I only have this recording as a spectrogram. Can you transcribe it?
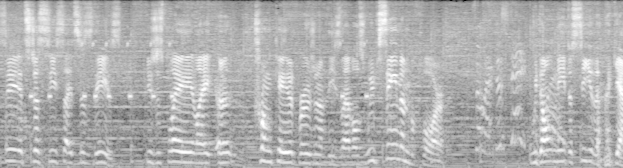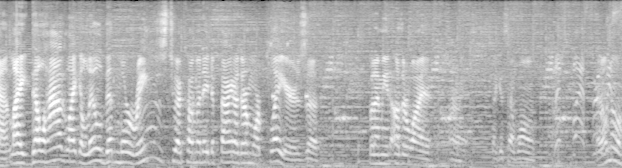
see, it's just, see, it's just these. You just play, like, a truncated version of these levels. We've seen them before. We don't need to see them again. Like, they'll have, like, a little bit more rings to accommodate the fact that there are more players. Uh, but I mean, otherwise, alright. I guess I won't. I don't know.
